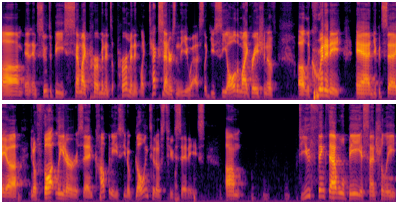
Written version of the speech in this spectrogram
um, and, and soon to be semi-permanent to permanent like tech centers in the U.S. Like you see all the migration of uh, liquidity and you could say uh, you know thought leaders and companies you know going to those two cities. Um, do you think that will be essentially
